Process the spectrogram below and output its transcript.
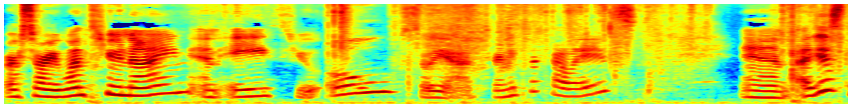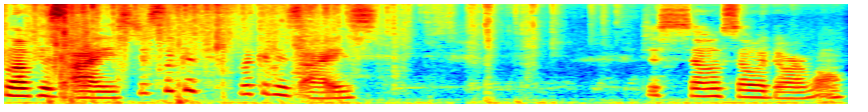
or sorry, 1 through 9 and A through O. So yeah, 24 colors. And I just love his eyes. Just look at look at his eyes. Just so, so adorable.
